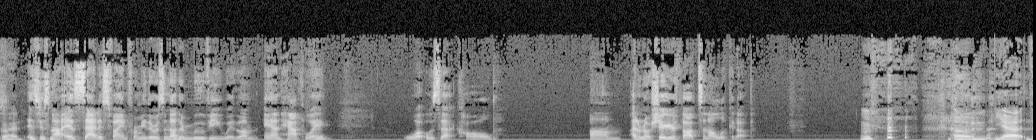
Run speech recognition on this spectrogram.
Go ahead. it's just not as satisfying for me. There was another movie with um Anne Hathaway. What was that called? Um, I don't know. Share your thoughts and I'll look it up. um yeah th-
